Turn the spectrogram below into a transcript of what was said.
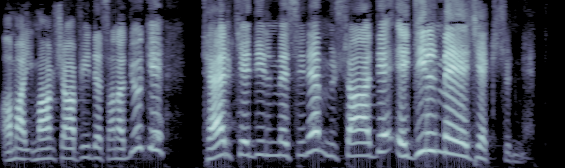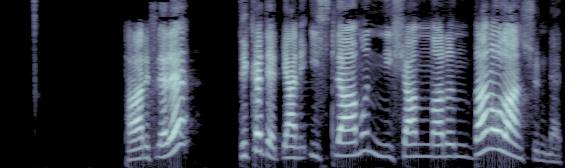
Ama İmam Şafii de sana diyor ki terk edilmesine müsaade edilmeyecek sünnet. Tariflere dikkat et. Yani İslam'ın nişanlarından olan sünnet.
